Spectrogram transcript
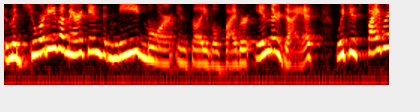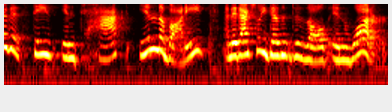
The majority of Americans need more insoluble fiber in their diets, which is fiber that stays intact in the body and it actually doesn't dissolve in water.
